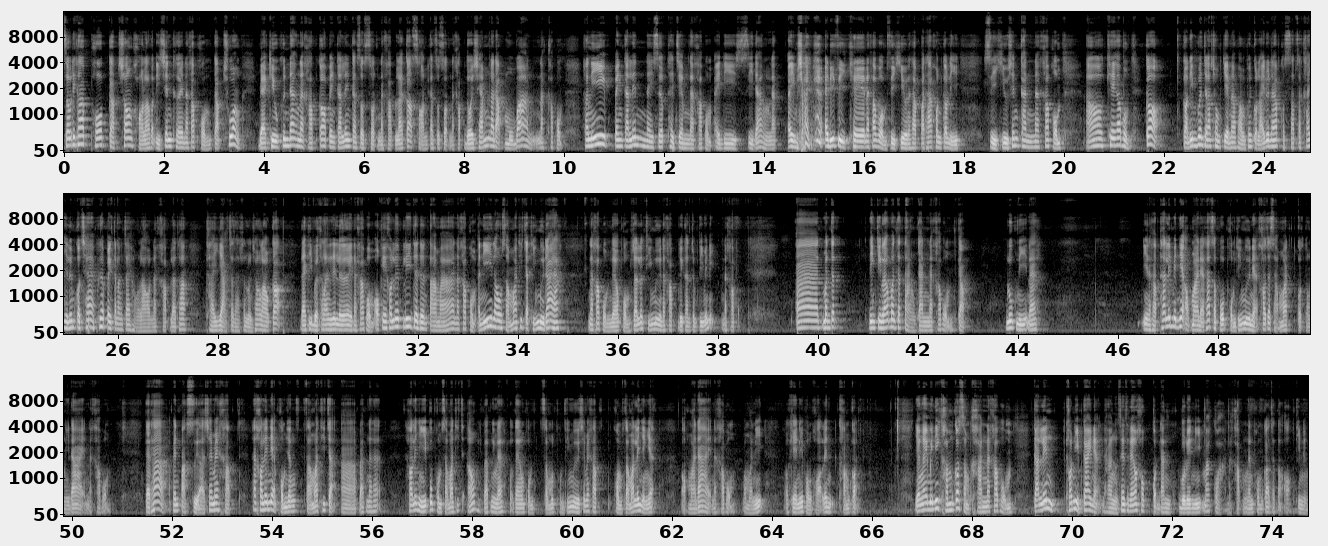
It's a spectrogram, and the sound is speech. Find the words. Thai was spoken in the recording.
สวัสดีครับ พบกับช่องของเรากันอีกเช่นเคยนะครับผมกับช่วงแบคิวขึ้นดั้งนะครับ ก็เป็นการเล่นกันสดๆนะครับ แล้วก็สอนกันสดๆนะครับ โดยแชมป์ระดับหมู่บ้านนะครับผม ครั้งนี้เป็นการเล่นในเซิร์ฟไทเจมนะครับผม ID 4ดั้งนะ เอ้ยไม่ใช่ ID 4K นะครับผม 4Q นะครับปะทะคนเกาหลี 4Q เช่นกันนะครับผม โอเคครับผม ก็ก่อนที่เพื่อนๆจะรับชมเกมนะครับผมเพื่อนกดไลค์ด้วยนะครับ กด Subscribe อย่าลืมกดแชร์เพื่อเป็นกำลังใจของเรานะครับ แล้วถ้าใครอยากจะสนับสนุนช่องเราก็ ได้ที่เบอร์ข้างล่างนี้ได้เลยนะครับผมโอเคเขาเลือกรีดจะเดินตามม้านะครับผมอันนี้เราสามารถที่จะทิ้งมือได้นะนะครับผมแนวผมจะเลือกทิ้งมือนะครับโดยการโจมตีไม่นี่นะครับผมอ่ามันจะจริงๆแล้วมันจะต่างกันนะครับผมกับรูปนี้นะนี่นะครับถ้าเล่นเป็นนี้ออกมาเนี่ยถ้าสมมติผมทิ้งมือเนี่ยเขาจะสามารถกดตรงนี้ได้นะครับผมแต่ถ้าเป็นปากเสือใช่ไหมครับ ถ้าเขาเล่นเนี่ยผมยังสามารถที่จะอ่าแป๊บนะฮะ เขาเล่นอย่างนี้ปุ๊บผมสามารถที่จะเอ้าอีกแป๊บหนึ่งนะผมแต่ของผมสมมติผมทิ้งมือใช่ไหมครับผมสามารถเล่นอย่างเงี้ยออกมาได้นะครับผมประมาณนี้โอเคนี่ผมขอเล่นค้ำก่อน ยังไงมินิค้ำก็สำคัญนะครับผมการเล่นเขาหนีบใกล้เนี่ยห่างหนึ่งเส้นแสดงว่าเขากดดันบริเวณนี้มากกว่านะครับงั้นผมก็จะต่อออกทีหนึ่ง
